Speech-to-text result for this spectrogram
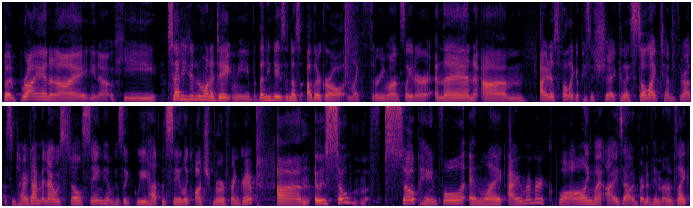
But Brian and I, you know, he said he didn't want to date me, but then he dated this other girl and like three months later. And then um, I just felt like a piece of shit because I still liked him throughout this entire time. And I was still seeing him because like we had the same like entrepreneur friend group. Um, it was so, so painful. And like I remember bawling my eyes out in front of him. And was like,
